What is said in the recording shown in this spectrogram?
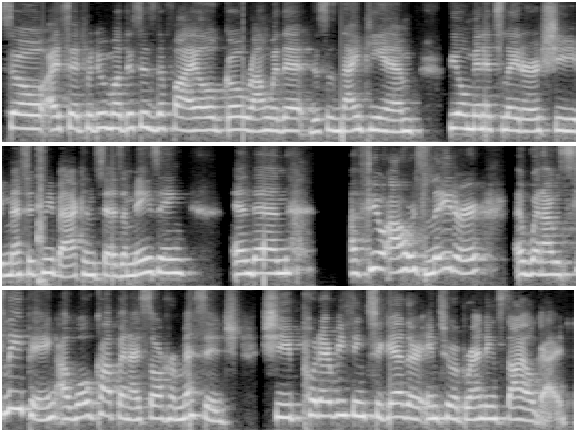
So I said, Faduma, this is the file, go around with it. This is 9 p.m. A few minutes later, she messaged me back and says, amazing. And then a few hours later, when I was sleeping, I woke up and I saw her message. She put everything together into a branding style guide.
